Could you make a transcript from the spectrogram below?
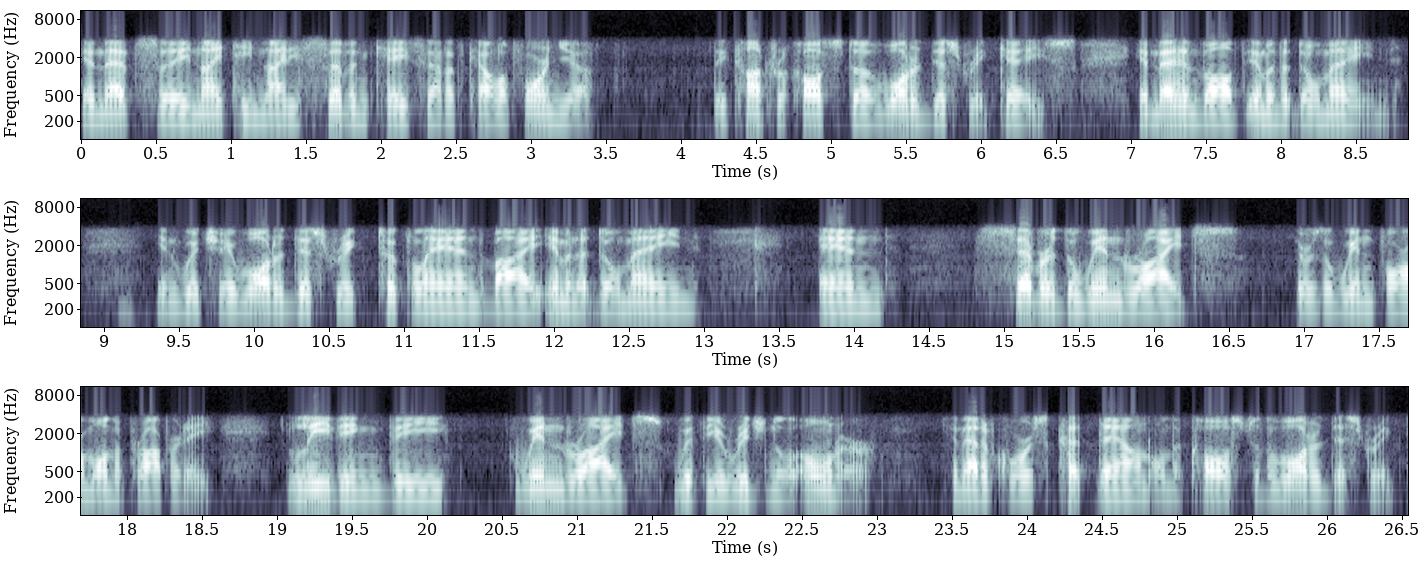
and that's a 1997 case out of California, the Contra Costa Water District case, and that involved eminent domain, in which a water district took land by eminent domain and severed the wind rights. There was a wind farm on the property, leaving the wind rights with the original owner, and that, of course, cut down on the cost to the water district.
